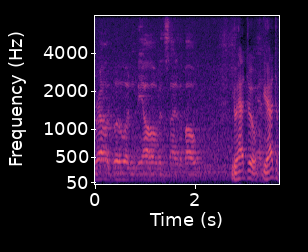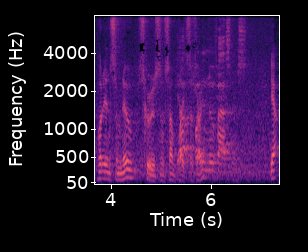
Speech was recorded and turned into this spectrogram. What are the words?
Gorilla Glue wouldn't be all over the side of the boat. You had to and, you had to put in some new screws in some places, yeah, put right? in new fasteners. Yeah,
